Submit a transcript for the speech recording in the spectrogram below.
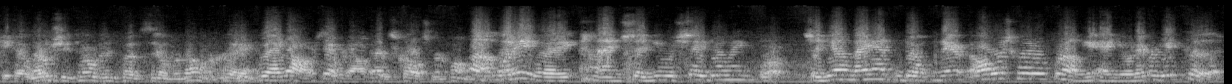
she told No, him. she told him to put a silver dollar in her Well, well, dollar, silver dollar. That was crossing her palm. Uh, well, anyway, and said you would say to him, said, young man, don't never, always quit from you, and you'll never get cut.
